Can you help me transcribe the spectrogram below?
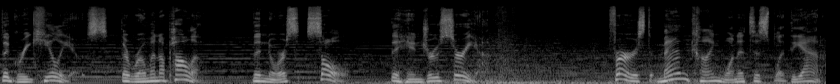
The Greek Helios, the Roman Apollo, the Norse Sol, the Hindu Surya. First, mankind wanted to split the atom.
